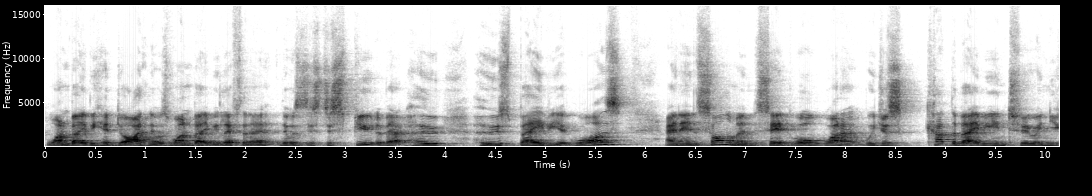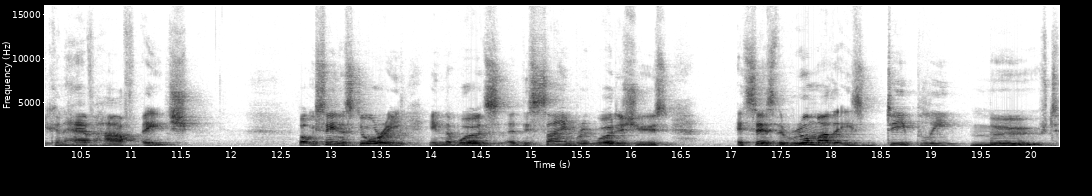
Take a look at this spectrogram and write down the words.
one baby had died and there was one baby left and there was this dispute about who whose baby it was? And then Solomon said, "Well, why don't we just cut the baby in two and you can have half each?" But we see in the story, in the words, uh, this same root word is used. It says the real mother is deeply moved,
